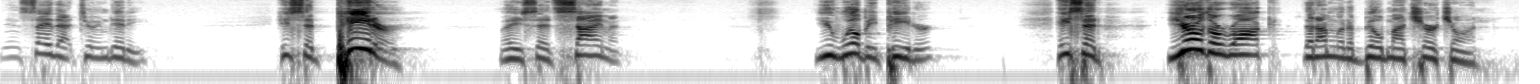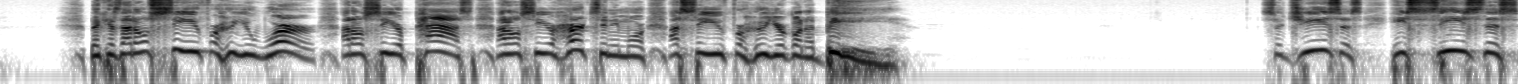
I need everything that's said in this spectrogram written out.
He didn't say that to him, did he? He said, Peter. Well, he said, Simon, you will be Peter. He said, You're the rock that I'm going to build my church on. Because I don't see you for who you were. I don't see your past. I don't see your hurts anymore. I see you for who you're going to be. So Jesus, he sees this,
